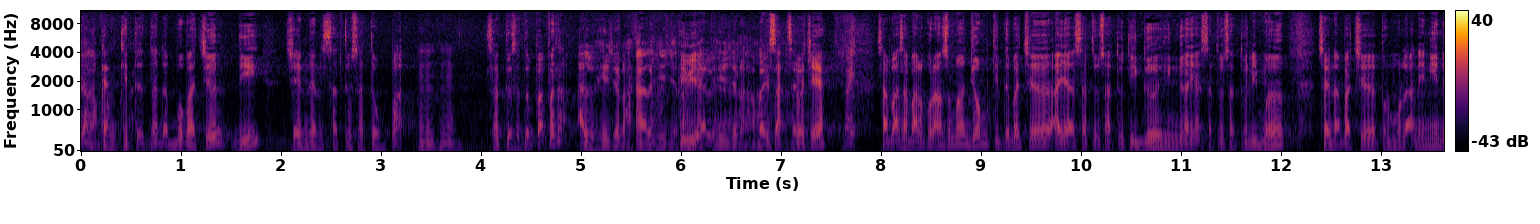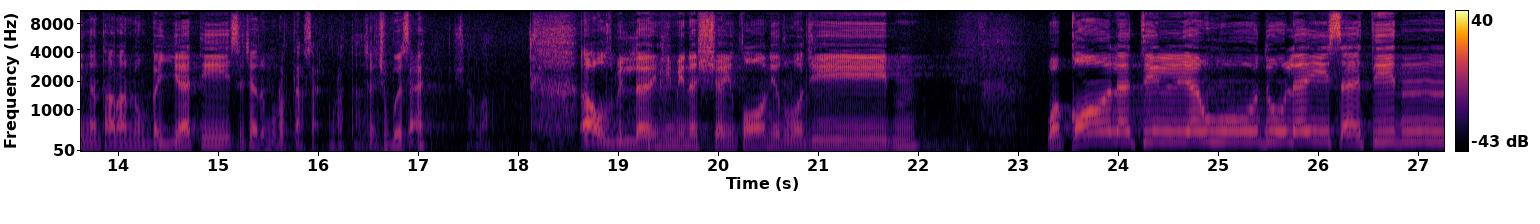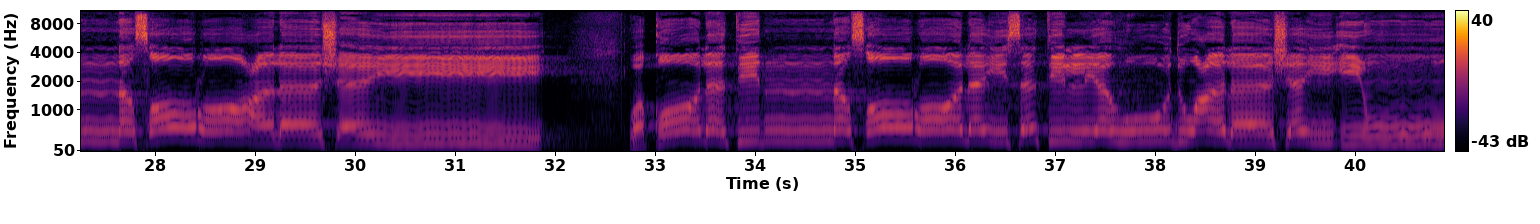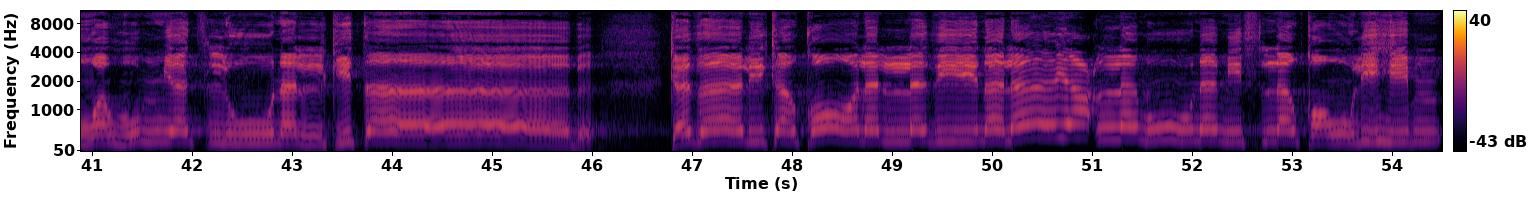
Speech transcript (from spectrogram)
yang akan kita tadabbur baca di channel 114. Mhm 114 apa tak? Al-Hijrah. Al-Hijrah. TV Al-Hijrah. Baik Ustaz, saya baca ya. Baik. Sahabat-sahabat Al-Quran semua, jom kita baca ayat 113 hingga ayat 115. Saya nak baca permulaan ini dengan taranum bayati secara murattal Ustaz. Murattal. Saya cuba Ustaz eh. Insya-Allah. أعوذ بالله من الشيطان الرجيم وقالت اليهود ليست النصارى على شيء وقالت النصارى ليست اليهود على شيء وهم يتلون الكتاب. كذلك قال الذين لا يعلمون مثل قولهم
